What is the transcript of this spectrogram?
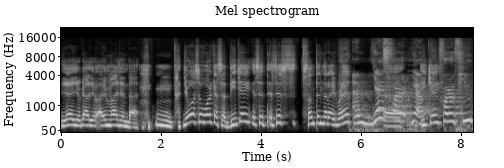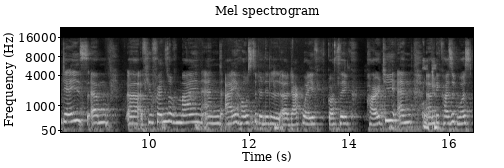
yeah, you got you. I imagine that. Mm. You also work as a DJ. Is it? Is this something that I read? Um, yes, uh, for yeah, DJ for a few days. Um, uh, a few friends of mine and I hosted a little uh, dark wave gothic party, and um, because it was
